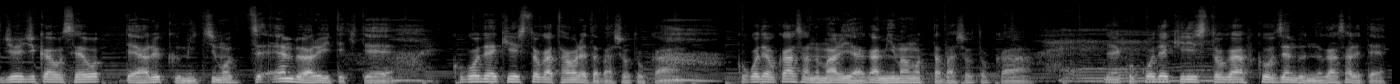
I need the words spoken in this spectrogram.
十字架を背負って歩く道も全部歩いてきてはい。ここでキリストが倒れた場所とかあここでお母さんのマリアが見守った場所とかでえ。ここでキリストが服を全部脱がされて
